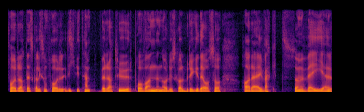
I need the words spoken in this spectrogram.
for at det skal liksom få riktig temperatur på vannet når du skal brygge det. Og så har jeg ei vekt som veier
